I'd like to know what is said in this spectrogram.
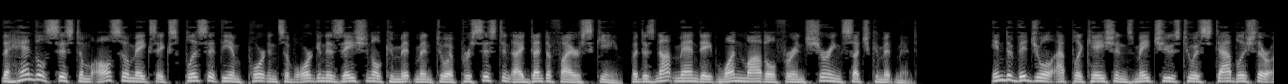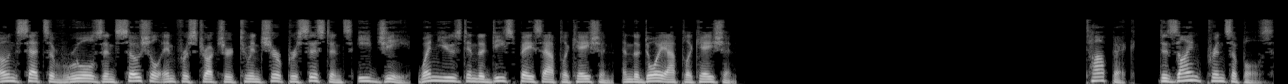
The handle system also makes explicit the importance of organizational commitment to a persistent identifier scheme, but does not mandate one model for ensuring such commitment. Individual applications may choose to establish their own sets of rules and social infrastructure to ensure persistence e.g., when used in the DSpace application, and the DOI application. Design principles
